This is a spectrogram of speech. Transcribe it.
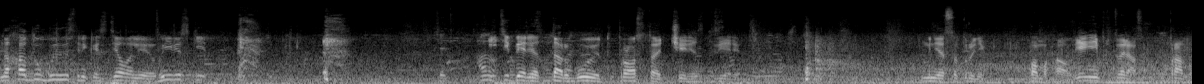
На ходу быстренько сделали вывески. И теперь торгуют просто через двери. Мне сотрудник помахал. Я не притворялся, правда.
